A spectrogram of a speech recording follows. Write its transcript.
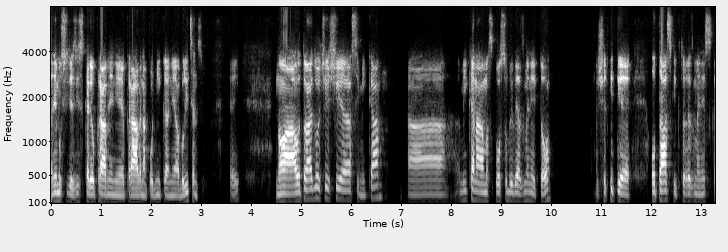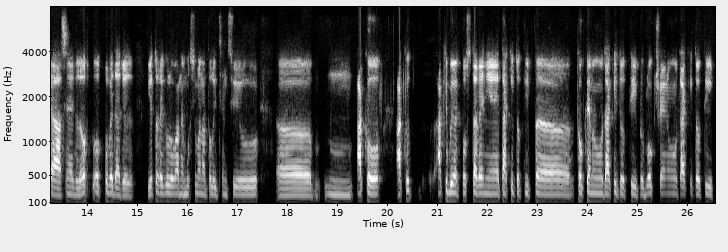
nemusíte získať oprávnenie práve na podnikanie alebo licenciu. Hej. No ale to najdôležitejšie je asi Mika. A Mika nám spôsobí viac menej to, všetky tie otázky, ktoré sme dneska asi nevedeli odpovedať, že je to regulované, musí mať na to licenciu, uh, ako, ako, aké bude mať postavenie, takýto typ uh, tokenu, takýto typ blockchainu, takýto typ,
